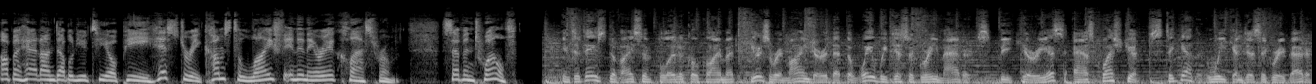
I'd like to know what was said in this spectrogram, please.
Up ahead on WTOP, history comes to life in an area classroom. 712. In today's divisive political climate, here's a reminder that the way we disagree matters. Be curious, ask questions. Together, we can disagree better.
